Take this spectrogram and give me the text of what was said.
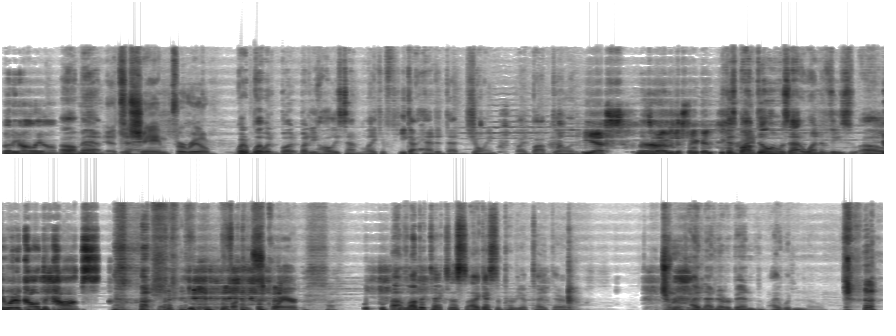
buddy holly album Oh man, Yeah, it's Yeah. a shame for real. What what would Bud- Buddy Holly sound like if he got handed that joint by Bob Dylan? Yes, that's Yeah. what I was just thinking. Because Bob Right. Dylan was at one of these. Uh, he would have called the cops Fucking square. not Lubbock, Texas. I guess they're pretty uptight there. True. I've, I've never been. I wouldn't know.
